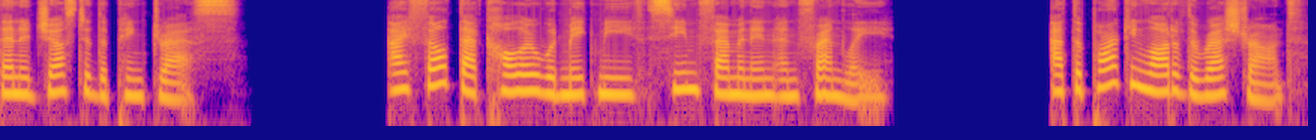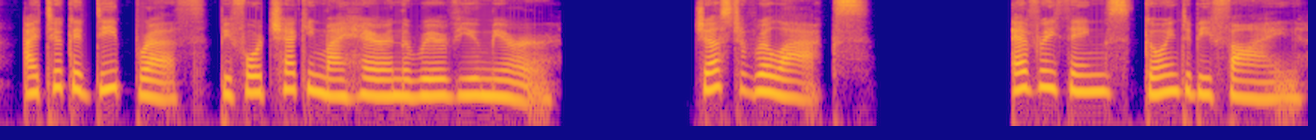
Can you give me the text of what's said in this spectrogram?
then adjusted the pink dress. I felt that color would make me seem feminine and friendly. At the parking lot of the restaurant, I took a deep breath before checking my hair in the rearview mirror. Just relax. Everything's going to be fine.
